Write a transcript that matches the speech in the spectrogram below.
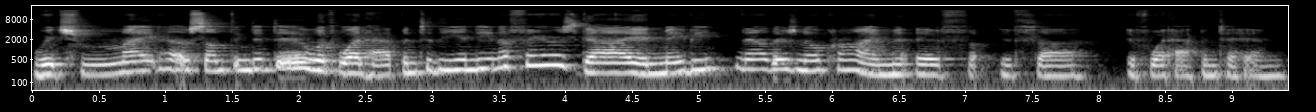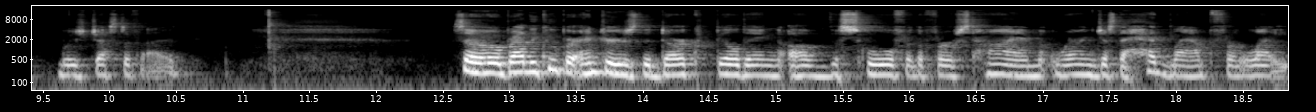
which might have something to do with what happened to the Indian Affairs guy, and maybe now there's no crime if if uh, if what happened to him was justified. So Bradley Cooper enters the dark building of the school for the first time wearing just a headlamp for light,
